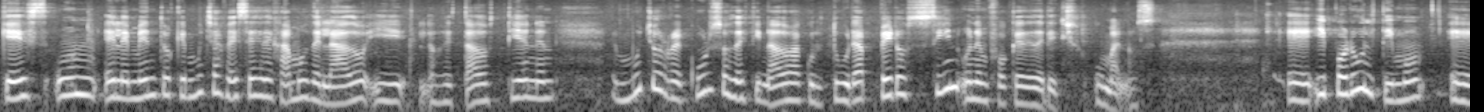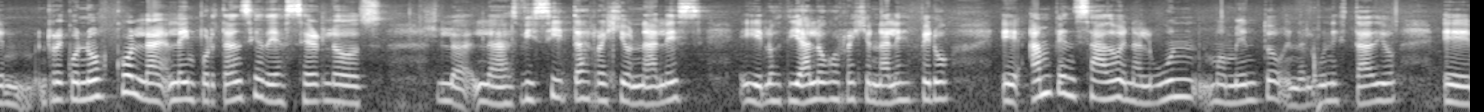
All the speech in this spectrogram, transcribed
que es un elemento que muchas veces dejamos de lado y los estados tienen muchos recursos destinados a cultura, pero sin un enfoque de derechos humanos. Eh, y por último, eh, reconozco la, importancia de hacer las visitas regionales y los diálogos regionales, pero eh, ¿han pensado en algún momento, en algún estadio, eh,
